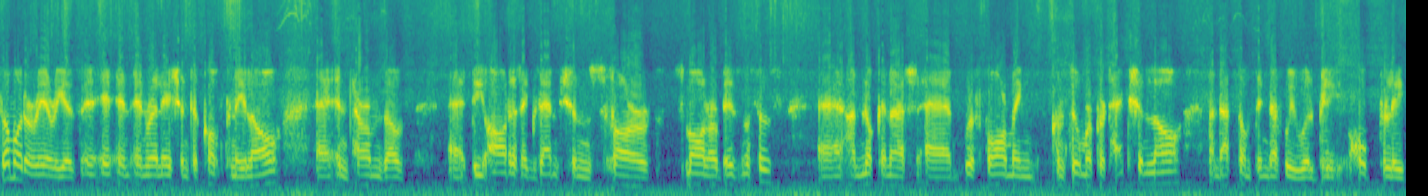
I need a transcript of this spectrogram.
some other areas in, in, in, relation to company law uh, in terms of uh, the audit exemptions for smaller businesses. Uh, I'm looking at uh, reforming consumer protection law, and that's something that we will be hopefully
